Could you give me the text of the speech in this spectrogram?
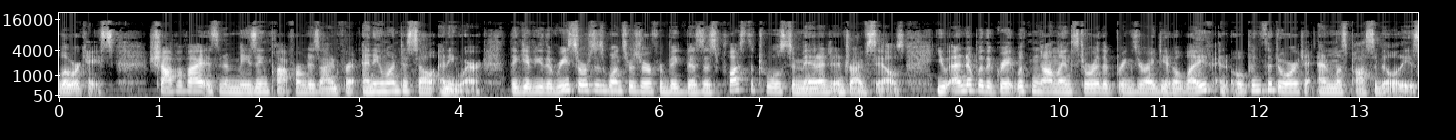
lowercase. Shopify is an amazing platform designed for anyone to sell anywhere. They give you the resources once reserved for big business, plus the tools to manage and drive sales. You end up with a great looking online store that brings your idea to life and opens the door to endless possibilities.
